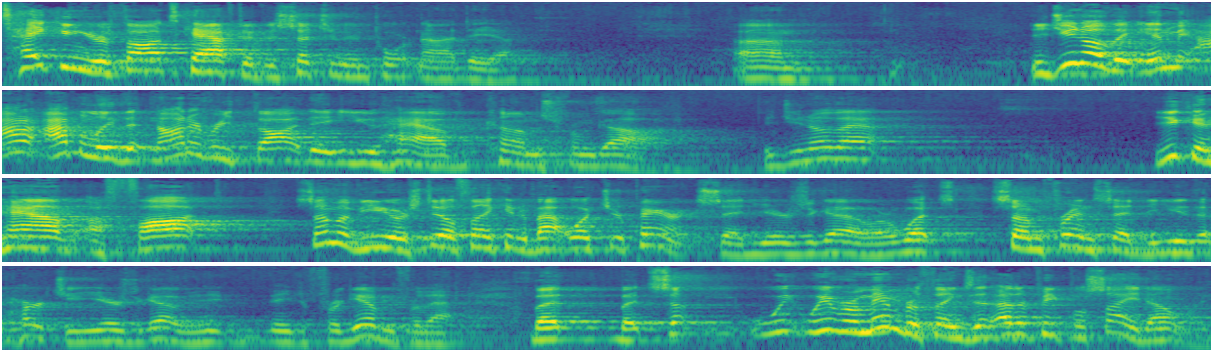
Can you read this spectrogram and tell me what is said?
taking your thoughts captive is such an important idea. Um, did you know the enemy? I, I believe that not every thought that you have comes from God. Did you know that? You can have a thought. Some of you are still thinking about what your parents said years ago or what some friend said to you that hurt you years ago. You need to forgive them for that. But, but some, we, we remember things that other people say, don't we?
